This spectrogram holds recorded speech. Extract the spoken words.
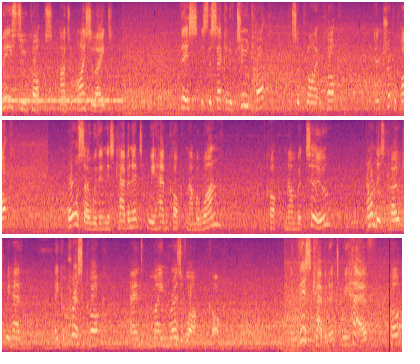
These two cocks are to isolate. This is the second of two cock, supply cock and triple cock. Also within this cabinet we have cock number one, cock number two. And on this coach we have a compressed cock and main reservoir cock. In this cabinet we have cock,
